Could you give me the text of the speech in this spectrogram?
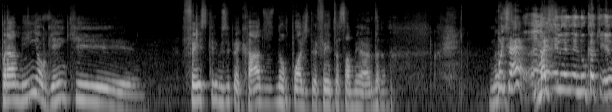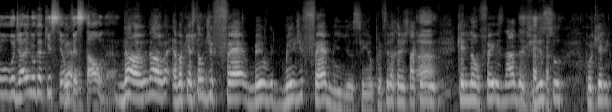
Pra mim, alguém que fez crimes e pecados não pode ter feito essa merda. Não- Pois é, Mas mas ele, ele nunca, o Woody Allen nunca quis ser um É. vestal, né? Não, não, é uma questão de fé, meio, meio de fé minha, assim. Eu prefiro acreditar que, Ah. ele, que ele não fez nada disso porque ele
